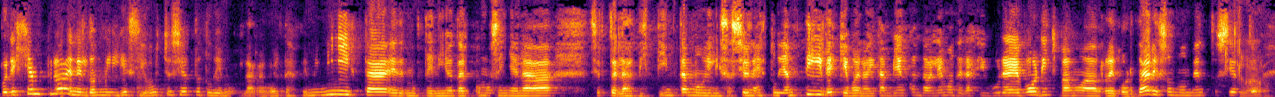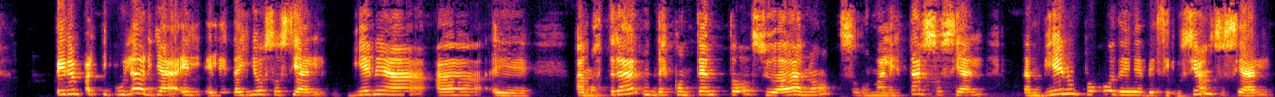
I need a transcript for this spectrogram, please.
Por ejemplo, en el 2018, ¿cierto? Tuvimos la revuelta feminista, hemos tenido, tal como señalaba, ¿cierto? Las distintas movilizaciones estudiantiles, que bueno, ahí también cuando hablemos de la figura de Boric vamos a recordar esos momentos, ¿cierto? Pero en particular ya el, estallido social viene a, eh, a mostrar un descontento ciudadano, un malestar social, también un poco de desilusión social,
